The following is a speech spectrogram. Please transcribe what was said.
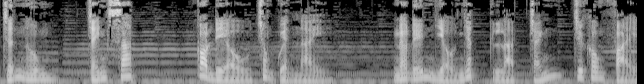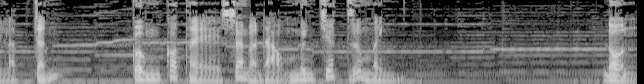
chấn hung, tránh sát. Có điều trong quyển này, nó đến nhiều nhất là tránh chứ không phải là chấn. Cùng có thể xem là đạo minh triết giữa mình đồn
